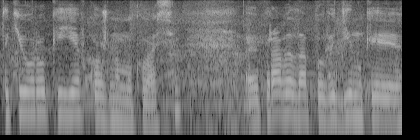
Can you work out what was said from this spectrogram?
такі уроки є в кожному класі. Е, Правила поведінки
